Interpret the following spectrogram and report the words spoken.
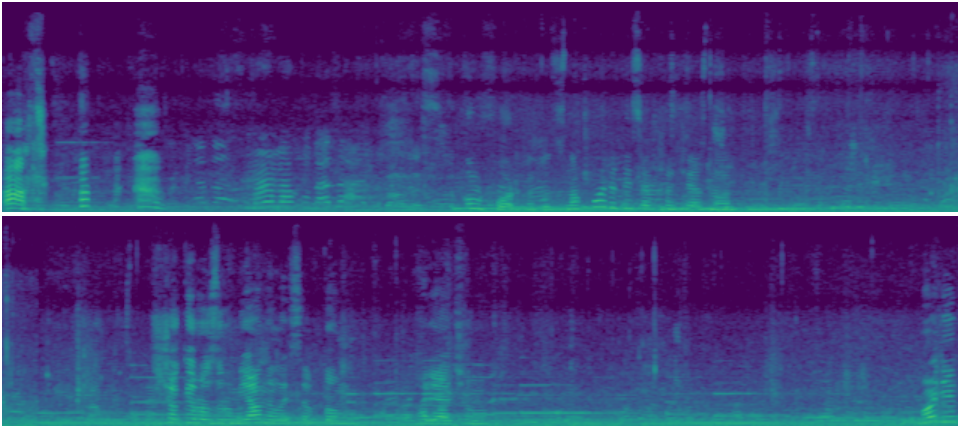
А, Мама, куда дальше? комфортно тут знаходитися, якщо чесно. Щоки розрум'янилися в тому гарячому. Бодік,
